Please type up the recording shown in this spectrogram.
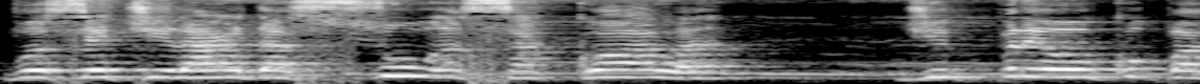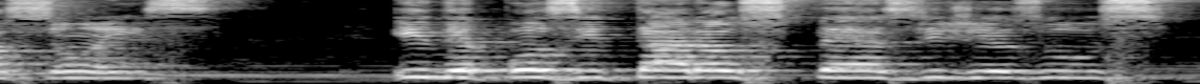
você tirar da sua sacola de preocupações e depositar aos pés de Jesus,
